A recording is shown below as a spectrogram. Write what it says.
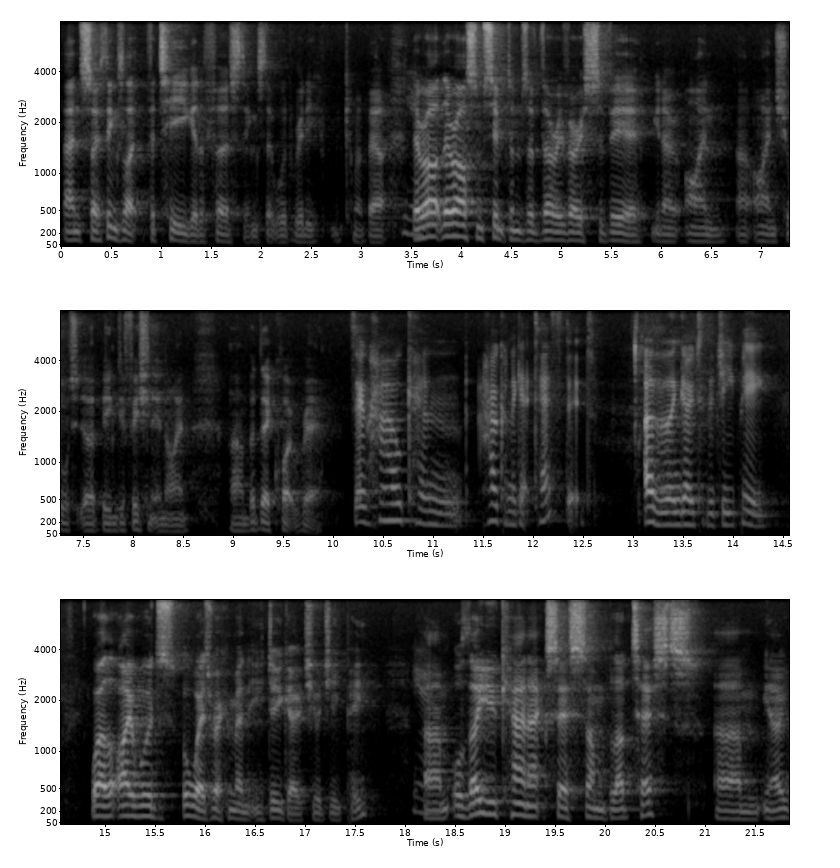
And so things like fatigue are the first things that would really come about. Yeah. There are there are some symptoms of very very severe, you know, iron uh, iron shortage, uh, being deficient in iron, um, but they're quite rare. So how can how can I get tested, other than go to the GP? Well, I would always recommend that you do go to your GP. Yeah. Um, although you can access some blood tests, um, you know,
